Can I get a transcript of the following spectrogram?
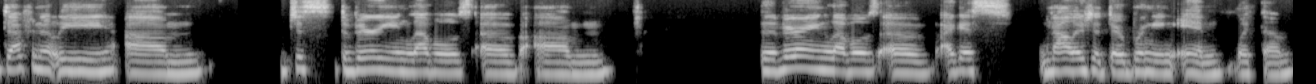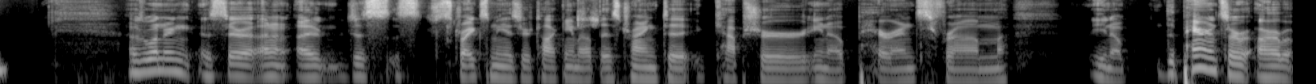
definitely um, just the varying levels of um, the varying levels of I guess knowledge that they're bringing in with them. I was wondering, uh, Sarah. I don't. I just strikes me as you're talking about this, trying to capture, you know, parents from, you know, the parents are are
